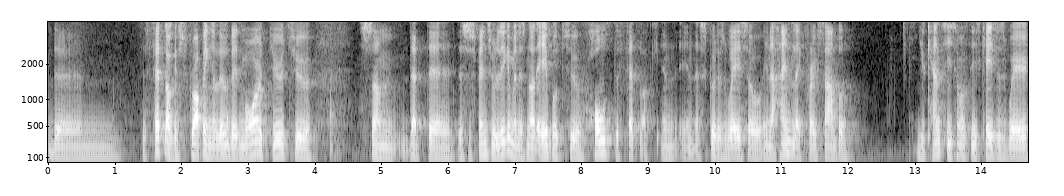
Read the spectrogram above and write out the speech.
the um, the fetlock is dropping a little bit more due to some that the, the suspensory ligament is not able to hold the fetlock in, in as good as way. So in a hind leg, for example, you can see some of these cases where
